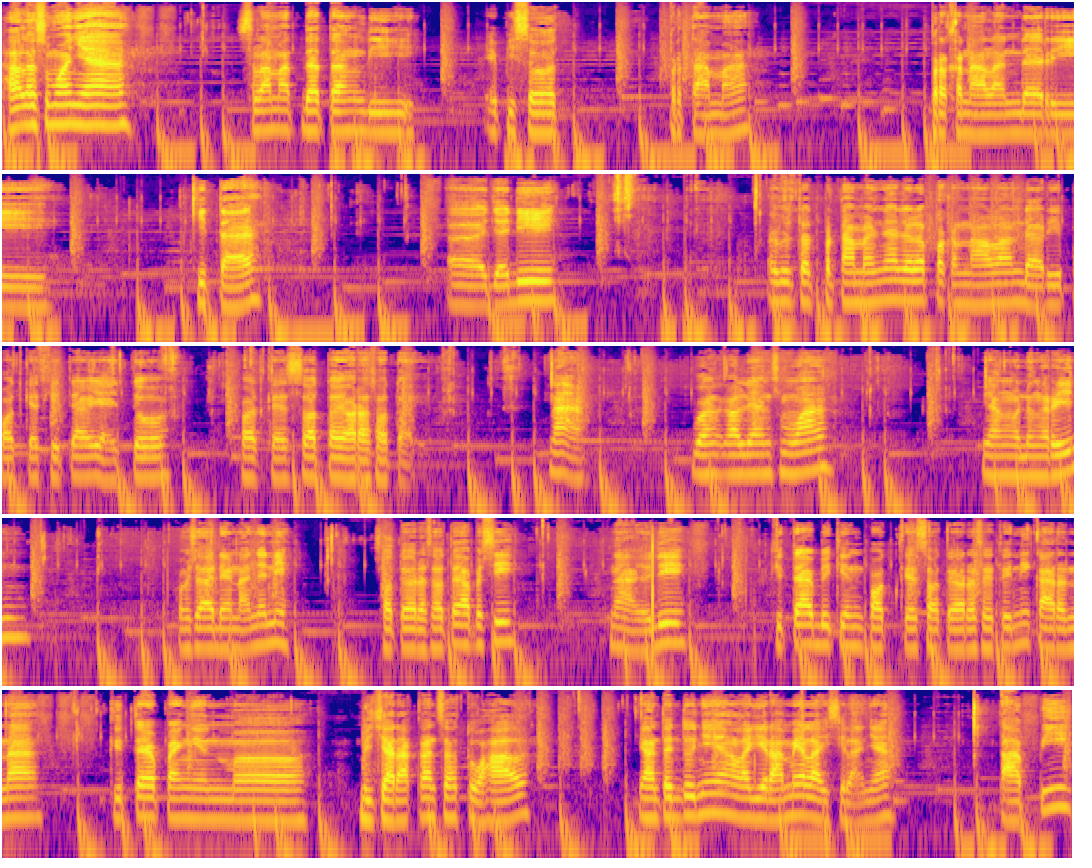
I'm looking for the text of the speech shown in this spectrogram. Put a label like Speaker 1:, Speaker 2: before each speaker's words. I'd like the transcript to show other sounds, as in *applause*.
Speaker 1: Halo semuanya, selamat datang di episode pertama perkenalan dari kita. Eh, jadi episode pertamanya adalah perkenalan dari podcast kita yaitu podcast Sotoy Ora Sotoy. Nah, buat kalian semua yang ngedengerin, kalau misalnya ada yang nanya nih, Sotoy Ora Sotoy apa sih? Nah, jadi kita bikin podcast Ora Sotoy ini karena kita pengen membicarakan satu hal yang tentunya yang lagi rame lah istilahnya, tapi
